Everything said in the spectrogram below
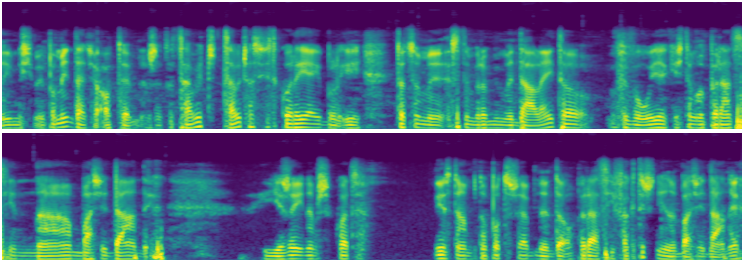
i musimy pamiętać o tym, że to cały, cały czas jest queryable i to, co my z tym robimy dalej, to wywołuje jakieś tam operacje na bazie danych. Jeżeli na przykład jest nam to potrzebne do operacji faktycznie na bazie danych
